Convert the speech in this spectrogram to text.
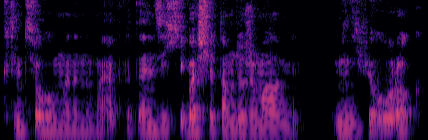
Крім цього, в мене немає претензій. Хіба що там дуже мало мі- мініфігурок,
